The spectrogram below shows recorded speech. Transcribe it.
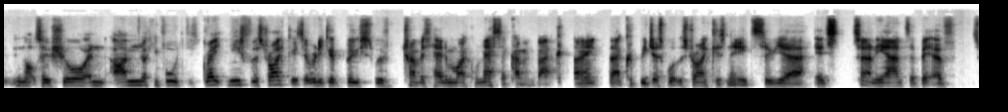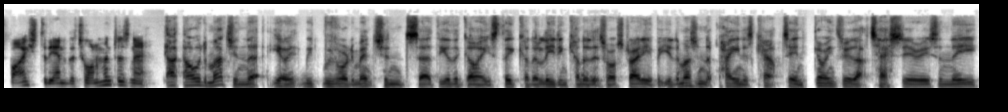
not so sure. And I'm looking forward. It's great news for the strikers. A really good boost with Travis Head and Michael Neser coming back. I think that could be just what the strikers need. So yeah, it certainly adds a bit of spice to the end of the tournament, doesn't it? I, I would imagine that you know we, we've already mentioned uh, the other guys, the kind of leading candidates for Australia, but you'd imagine that Paine as captain, going through that Test series and the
